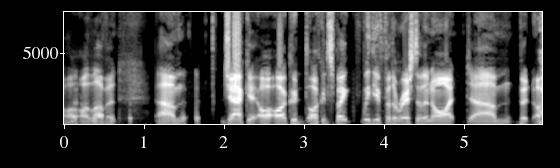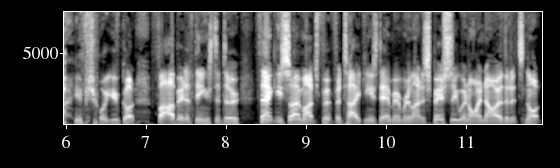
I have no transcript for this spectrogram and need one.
I, I love it. Um, Jack, I, I, could I could speak with you for the rest of the night, um, but I'm sure you've got far better things to do. Thank you so much for, for taking us down memory lane, especially when I know that it's not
